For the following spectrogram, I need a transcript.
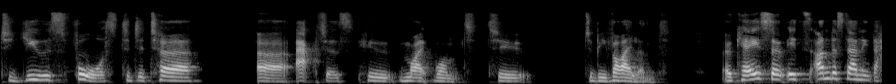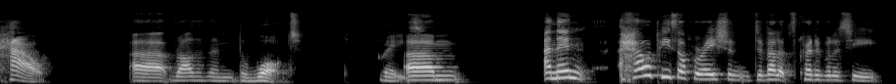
to use force to deter uh, actors who might want to to be violent. Okay, so it's understanding the how uh, rather than the what. Great. Um, and then how a peace operation develops credibility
